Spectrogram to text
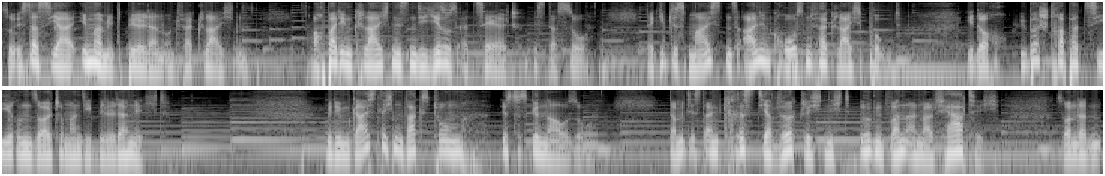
So ist das ja immer mit Bildern und Vergleichen. Auch bei den Gleichnissen, die Jesus erzählt, ist das so. Da gibt es meistens einen großen Vergleichspunkt. Jedoch überstrapazieren sollte man die Bilder nicht. Mit dem geistlichen Wachstum ist es genauso. Damit ist ein Christ ja wirklich nicht irgendwann einmal fertig sondern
